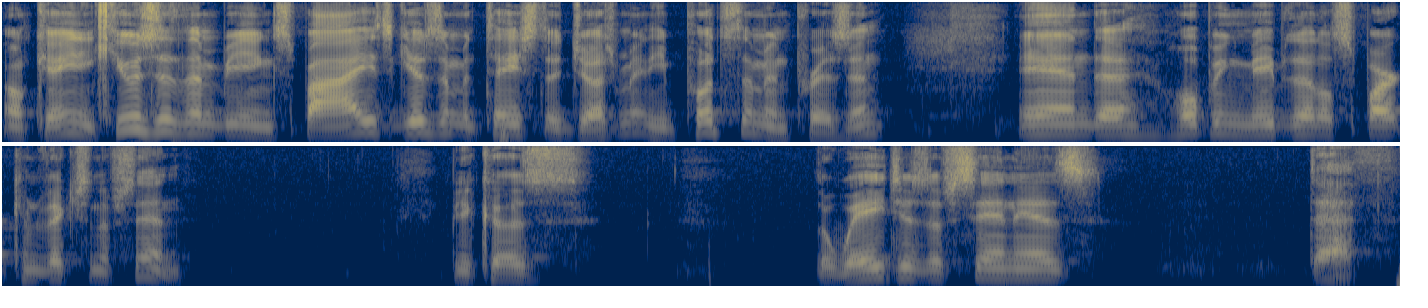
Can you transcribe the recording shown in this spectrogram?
Okay, he accuses them being spies, gives them a taste of judgment, he puts them in prison and uh, hoping maybe that'll spark conviction of sin. Because the wages of sin is death.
